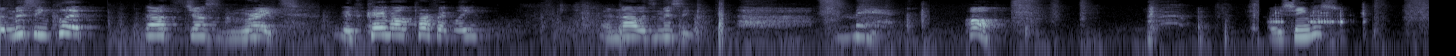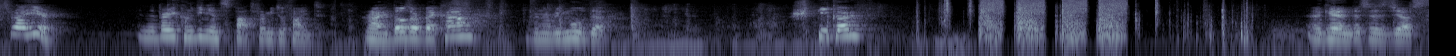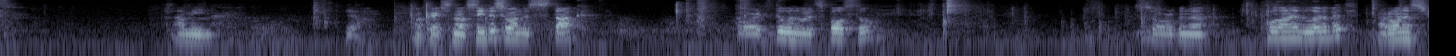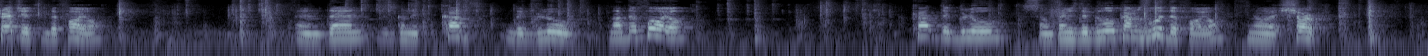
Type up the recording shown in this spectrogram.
A missing clip. That's just great. It came out perfectly, and now it's missing. Man. Oh. Are you seeing this? It's right here. In a very convenient spot for me to find. Right, those are back on. I'm gonna remove the speaker. Again, this is just I mean, yeah. Okay, so now see this one is stuck, or it's doing what it's supposed to. So we're gonna pull on it a little bit. I want to stretch it the foil. And then just gonna cut the glue, not the foil. Cut the glue. Sometimes the glue comes with the foil. You know, a sharp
